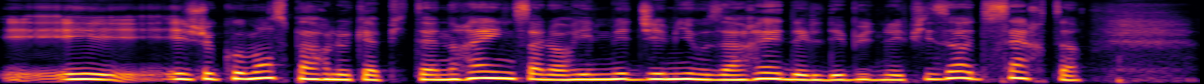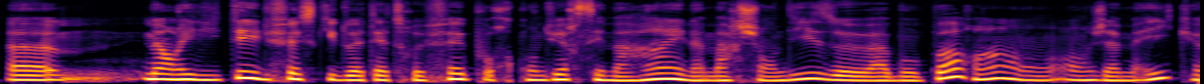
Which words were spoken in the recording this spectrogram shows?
et, je commence par le capitaine Reigns. Alors, il met Jamie aux arrêts dès le début de l'épisode, certes. Euh, mais en réalité, il fait ce qui doit être fait pour conduire ses marins et la marchandise à bon port hein, en, Jamaïque.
